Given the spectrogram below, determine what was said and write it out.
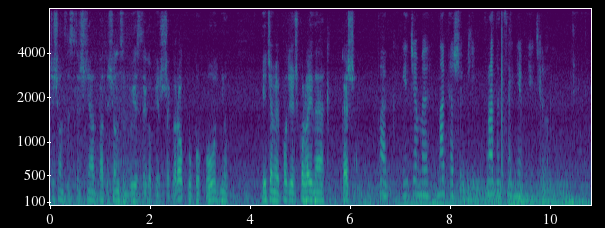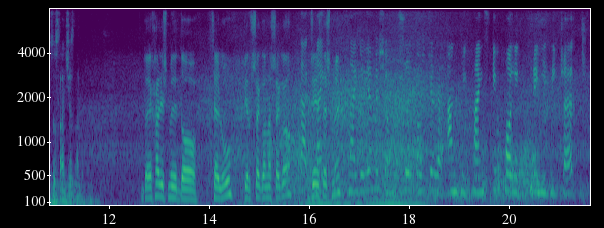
10 stycznia 2021 roku po południu jedziemy podjąć kolejne kesze. Tak, jedziemy na Kaszyki, tradycyjnie w niedzielę. Zostańcie z nami. Dojechaliśmy do celu pierwszego naszego. Tak, Gdzie znaj- jesteśmy? Znajdujemy się przy kościele anglikańskim Holy Trinity Church.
